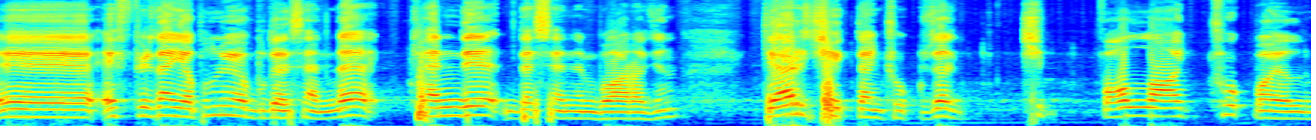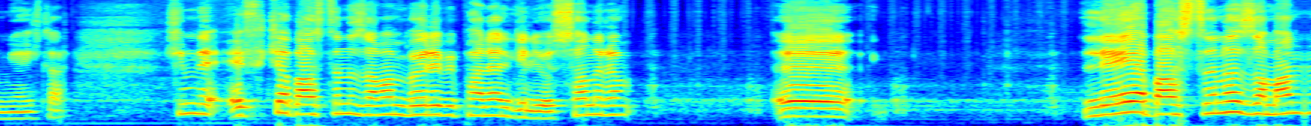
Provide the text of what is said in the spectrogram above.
eee, F1'den yapılmıyor bu desende kendi desenin bu aracın gerçekten çok güzel ki vallahi çok bayıldım gençler. Şimdi F3'e bastığınız zaman böyle bir panel geliyor sanırım eee L'ye bastığınız zaman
